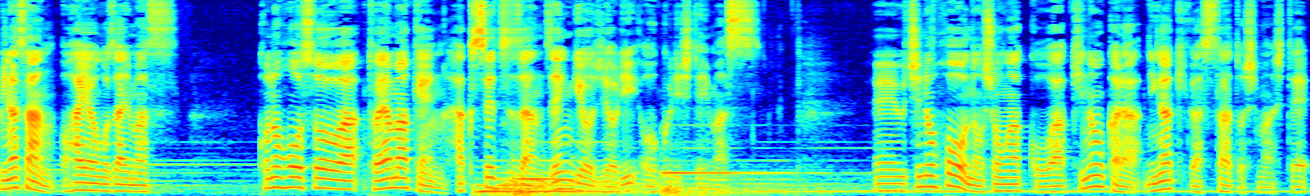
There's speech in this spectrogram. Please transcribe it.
皆さんおはようございます。この放送は富山県白雪山善行寺よりお送りしています、えーうちの方の小学校は昨日から2学期がスタートしまして、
